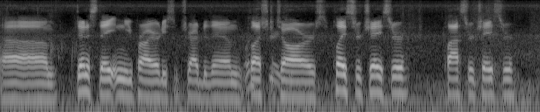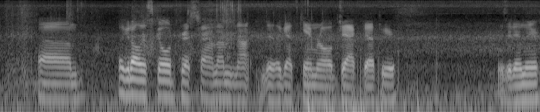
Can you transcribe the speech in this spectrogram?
um, Dennis Dayton, you probably already subscribed to them, Clash Guitars, Placer Chaser, Placer Chaser. Um, look at all this gold Chris found. I'm not, I got the camera all jacked up here. Is it in there?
